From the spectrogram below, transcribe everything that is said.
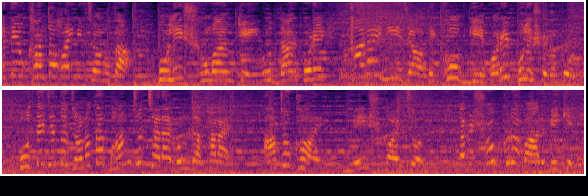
এতেও ক্ষান্ত হয়নি জনতা। পুলিশ হুমায়ুনকে উদ্ধার করে থানায় নিয়ে যাওয়াতে ক্ষোভ গিয়ে পড়ে পুলিশের ওপর। উত্তেজিত জনতা ভাঙচুর চালায় বনগা থানায়। আটক হয় বেশ কয়েকজন। তবে শুক্রবার বিকেলে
